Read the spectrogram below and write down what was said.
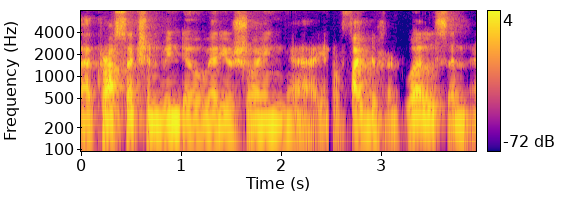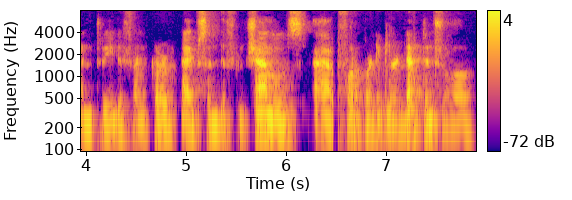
a, cross-section window where you're showing uh, you know five different wells and, and three different curve types and different channels uh, for a particular depth interval,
